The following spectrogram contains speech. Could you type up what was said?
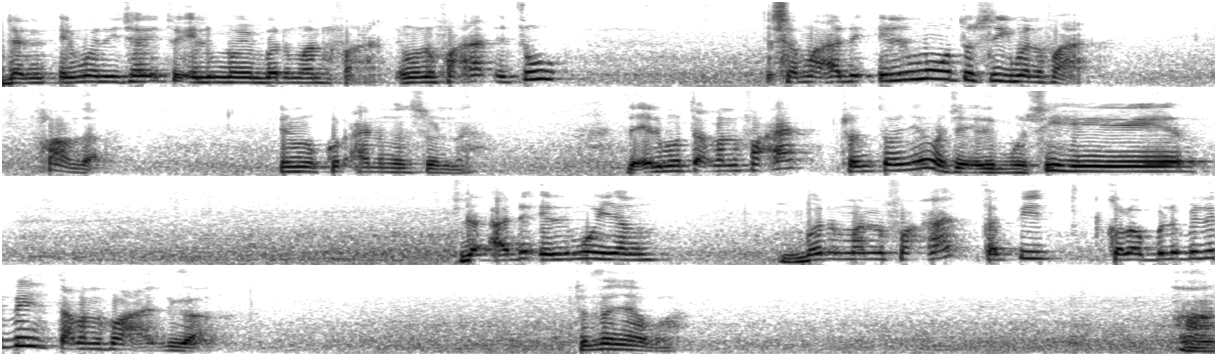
Dan ilmu yang dicari itu ilmu yang bermanfaat. Ilmu manfaat itu Sama ada ilmu tu segi manfaat. Faham tak? Ilmu Quran dengan sunnah. Dan ilmu tak manfaat Contohnya macam ilmu sihir Dan ada ilmu yang bermanfaat Tapi kalau berlebih-lebih tak manfaat juga. Contohnya apa? ha,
